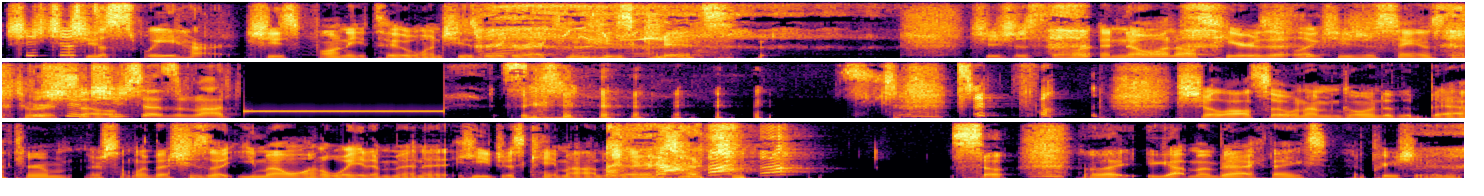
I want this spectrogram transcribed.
She's just a sweetheart. She's funny too when she's redirecting these kids. she's just throwing, and no one else hears it. Like she's just saying stuff to The herself. she says about. It's just too fun. She'll also, when I'm going to the bathroom or something like that, she's like, "You might want to wait a minute. He just came out of there." so, I'm like, you got my back. Thanks, I appreciate it.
